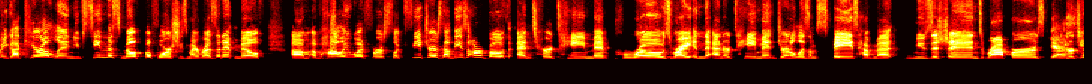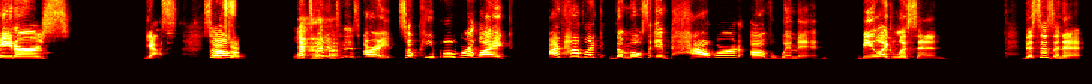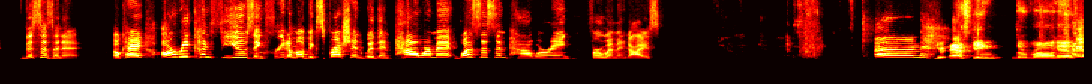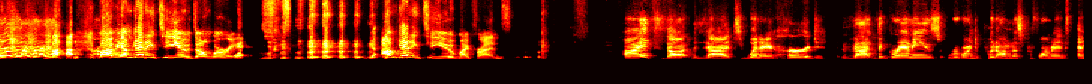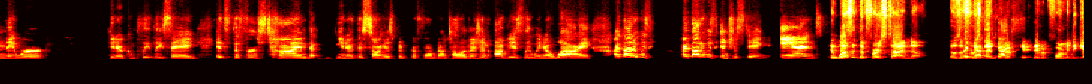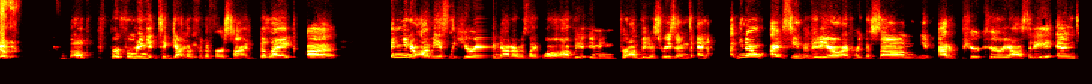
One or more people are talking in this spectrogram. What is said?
We got Kira Lynn. You've seen this MILF before. She's my resident MILF um, of Hollywood First Look features. Now, these are both entertainment pros, right? In the entertainment journalism space, have met musicians, rappers, yes. entertainers. Yes. So let's get into this. All right. So people were like, I've had like the most empowered of women be like, listen, this isn't it this isn't it. Okay. Are we confusing freedom of expression with empowerment? Was this empowering for women, guys? Um, you're asking the wrong ass Bobby, I'm getting to you. Don't worry. yeah, I'm getting to you, my friends. I thought that when I heard that the Grammys were going to put on this performance and they were you know completely saying it's the first time that you know this song has been performed on television. Obviously we know why. I thought it was i thought it was interesting and it wasn't the first time no it was the first time they were, they were performing together. Oh performing it together right. for the first time. But like uh and you know obviously hearing that i was like well obvious i mean for obvious reasons. And you know i've seen the video i've heard the song you know, out of pure curiosity. And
